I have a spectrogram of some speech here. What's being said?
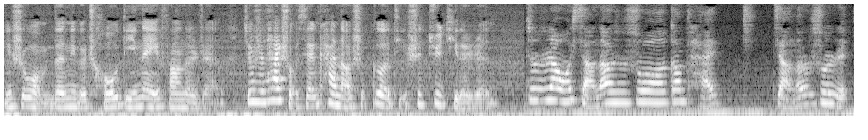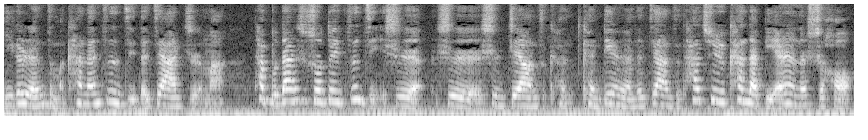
你是我们的那个仇敌那一方的人，就是他首先看到是个体，是具体的人，就是让我想到是说刚才讲的是说人一个人怎么看待自己的价值嘛。他不但是说对自己是是是这样子肯肯定人的价值，他去看待别人的时候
